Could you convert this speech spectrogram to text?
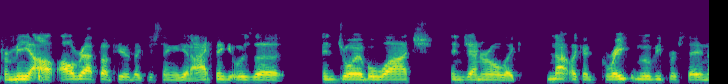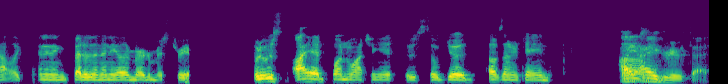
for me, I'll, I'll wrap up here like just saying again, I think it was a enjoyable watch in general. Like not like a great movie per se, not like anything better than any other murder mystery, but it was. I had fun watching it. It was still good. I was entertained. I, Um, I agree with that.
